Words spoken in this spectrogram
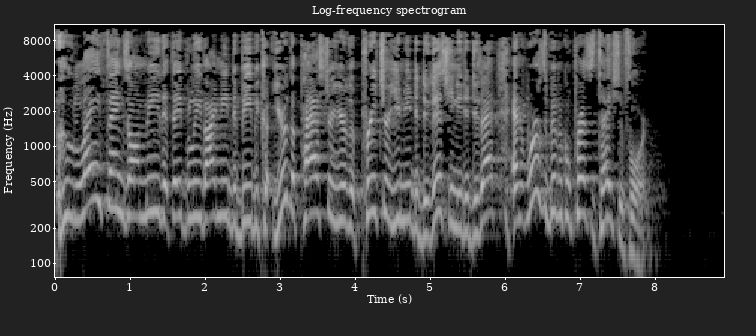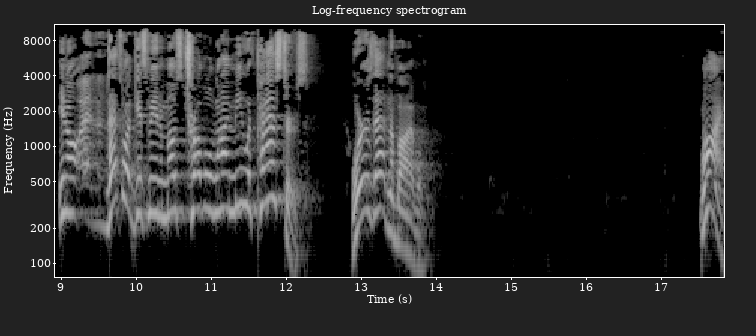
who lay things on me that they believe I need to be because you're the pastor, you're the preacher, you need to do this, you need to do that. And where's the biblical presentation for it? You know, that's what gets me into most trouble when I meet with pastors. Where is that in the Bible? Why?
